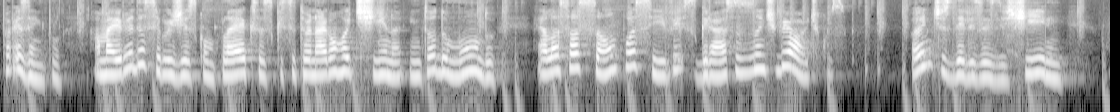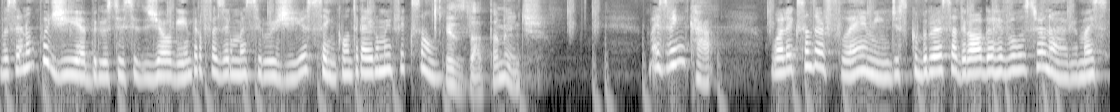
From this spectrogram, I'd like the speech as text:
Por exemplo, a maioria das cirurgias complexas que se tornaram rotina em todo o mundo, elas só são possíveis graças aos antibióticos. Antes deles existirem, Você não podia abrir os tecidos de alguém para fazer uma cirurgia sem contrair uma infecção. Exatamente. Mas vem cá. O Alexander Fleming descobriu essa droga revolucionária, mas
